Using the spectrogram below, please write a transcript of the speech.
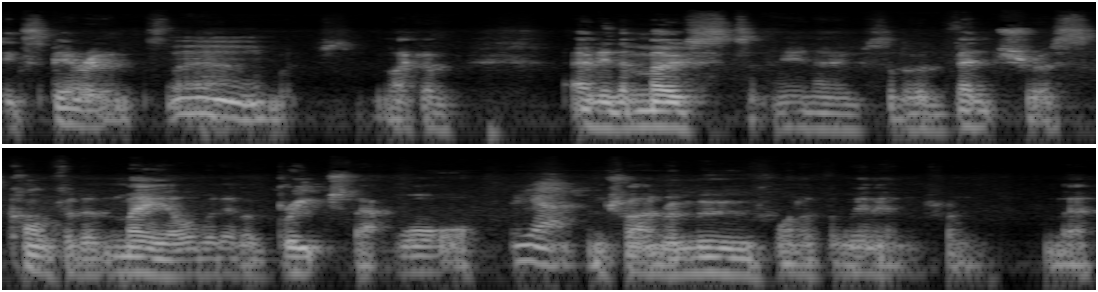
experience there, Mm. which like a, only the most you know sort of adventurous, confident male would ever breach that wall Yeah. and try and remove one of the women from, from there.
